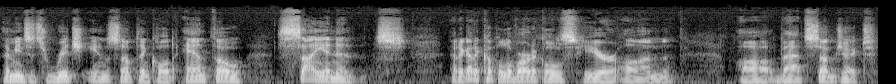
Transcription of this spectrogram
that means it's rich in something called anthocyanins. And I got a couple of articles here on uh, that subject.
